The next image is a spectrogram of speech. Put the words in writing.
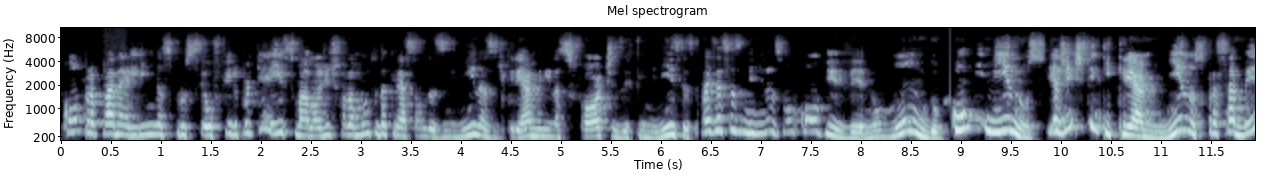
Compra panelinha meninas para o seu filho, porque é isso, Manu, a gente fala muito da criação das meninas, de criar meninas fortes e feministas, mas essas meninas vão conviver no mundo com meninos. E a gente tem que criar meninos para saber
